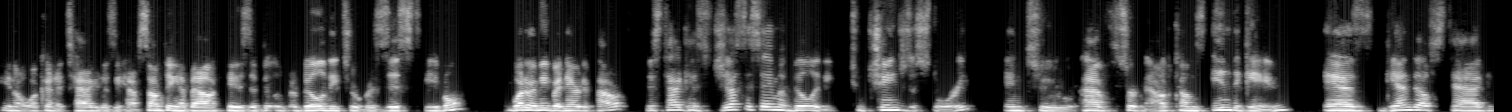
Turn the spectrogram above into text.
you know, what kind of tag does he have? Something about his ability to resist evil. What do I mean by narrative power? This tag has just the same ability to change the story and to have certain outcomes in the game as Gandalf's tag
